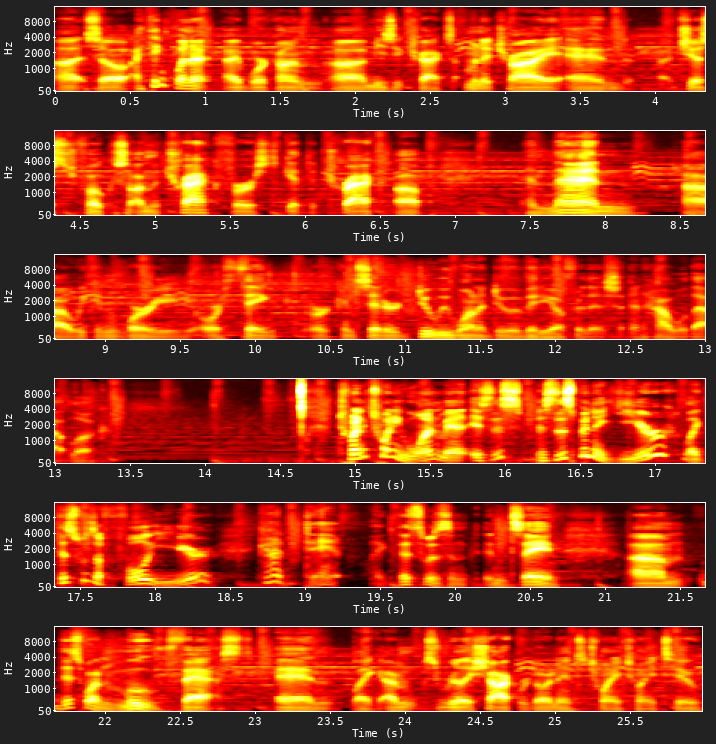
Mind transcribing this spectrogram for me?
Uh, so I think when I, I work on uh, music tracks, I'm going to try and just focus on the track first, get the track up, and then uh, we can worry or think or consider do we want to do a video for this and how will that look? 2021, man, is this has this been a year? Like this was a full year? God damn! Like this was insane. Um, this one moved fast, and like I'm really shocked we're going into 2022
